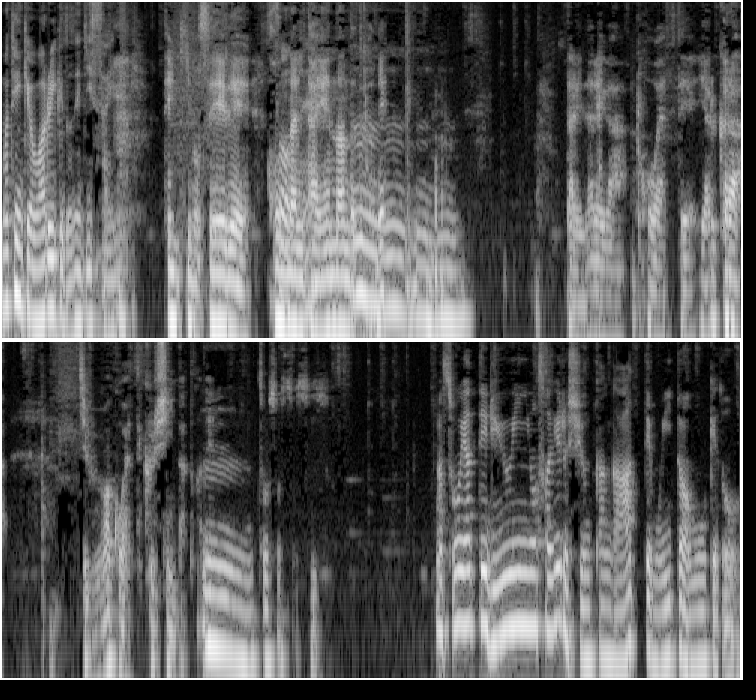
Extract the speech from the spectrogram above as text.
まあ、天気は悪いけどね、実際に。天気のせいでこんなに大変なんだとかね。うんうんうんうん。誰々がこうやってやるから、自分はこうやって苦しいんだとかね。うん、そうそうそうそう。まあ、そうやって留飲を下げる瞬間があってもいいとは思うけど、ん。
